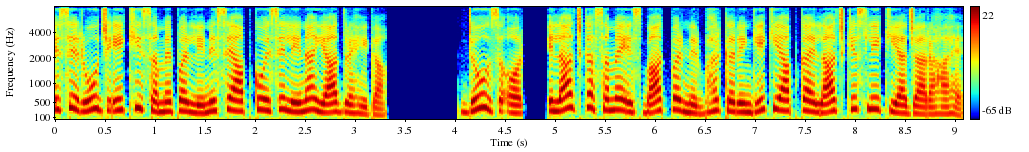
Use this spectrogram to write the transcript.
इसे रोज एक ही समय पर लेने से आपको इसे लेना याद रहेगा। डोज और इलाज का समय इस बात पर निर्भर करेंगे कि आपका इलाज किस लिए किया जा रहा है।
